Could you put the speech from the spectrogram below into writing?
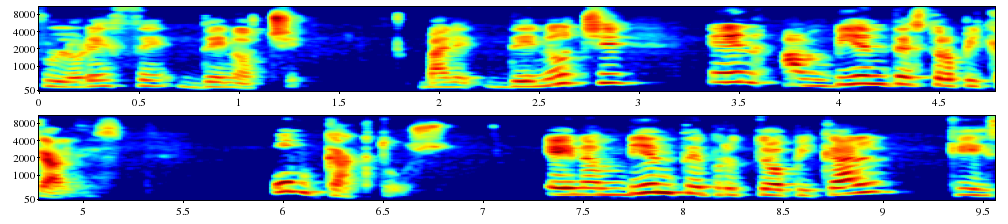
florece de noche. ¿Vale? De noche en ambientes tropicales. Un cactus en ambiente tropical que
